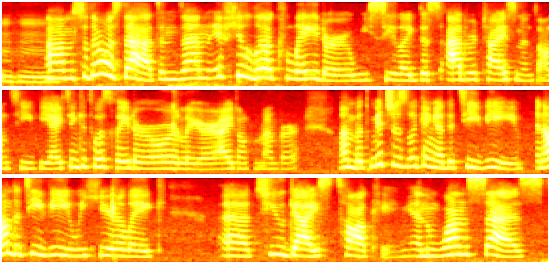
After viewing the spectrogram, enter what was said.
Mm-hmm. um so there was that and then if you look later we see like this advertisement on tv i think it was later or earlier i don't remember um but mitch is looking at the tv and on the tv we hear like uh two guys talking and one says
